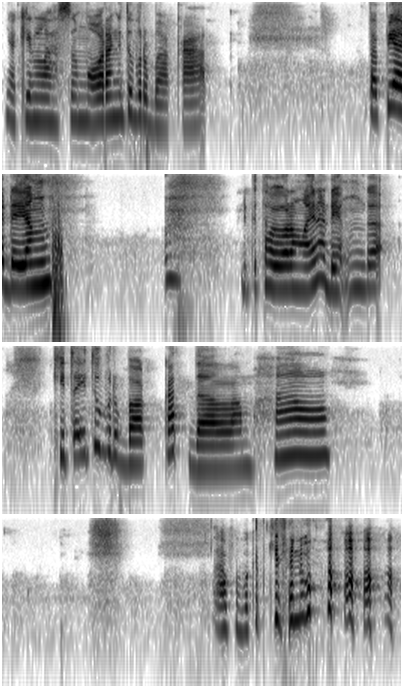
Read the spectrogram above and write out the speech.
Yakinlah semua orang itu berbakat. Tapi ada yang diketahui orang lain, ada yang enggak. Kita itu berbakat dalam hal apa bakat kita nih?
